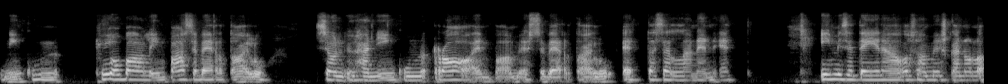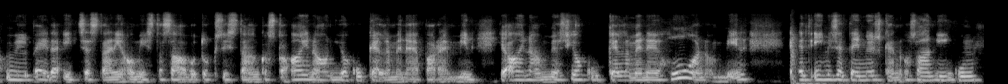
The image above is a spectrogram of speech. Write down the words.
niin kuin globaalimpaa se vertailu, se on yhä niin kuin raaempaa myös se vertailu, että sellainen, että ihmiset ei enää osaa myöskään olla ylpeitä itsestään ja omista saavutuksistaan, koska aina on joku, kellä menee paremmin ja aina on myös joku, kellä menee huonommin. Että ihmiset ei myöskään osaa niin kuin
